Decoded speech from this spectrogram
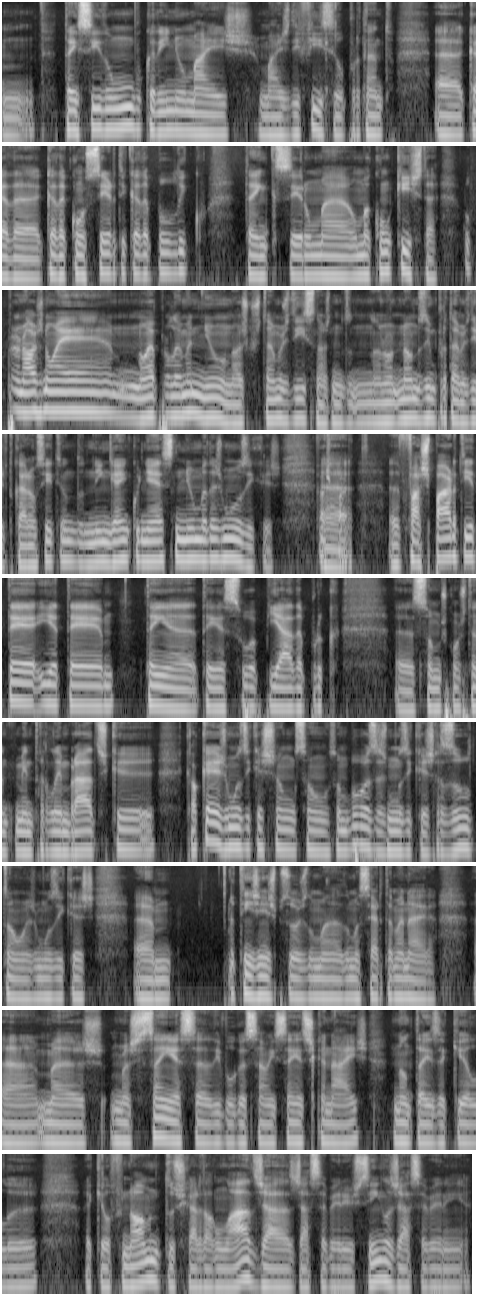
um, tem sido um bocadinho mais, mais difícil. Portanto, uh, cada, cada concerto e cada público tem que ser uma, uma conquista. O que para nós não é, não é problema nenhum, nós gostamos disso, nós não, não, não nos importamos de ir tocar a um sítio onde ninguém conhece nenhuma das músicas. Faz uh, parte. Uh, faz parte e até, e até tem, a, tem a sua piada porque. Uh, somos constantemente relembrados que, que ok, as músicas são, são, são boas, as músicas resultam, as músicas um, atingem as pessoas de uma, de uma certa maneira, uh, mas, mas sem essa divulgação e sem esses canais não tens aquele, aquele fenómeno de tu chegar de algum lado, já, já saberem os singles, já saberem uh,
